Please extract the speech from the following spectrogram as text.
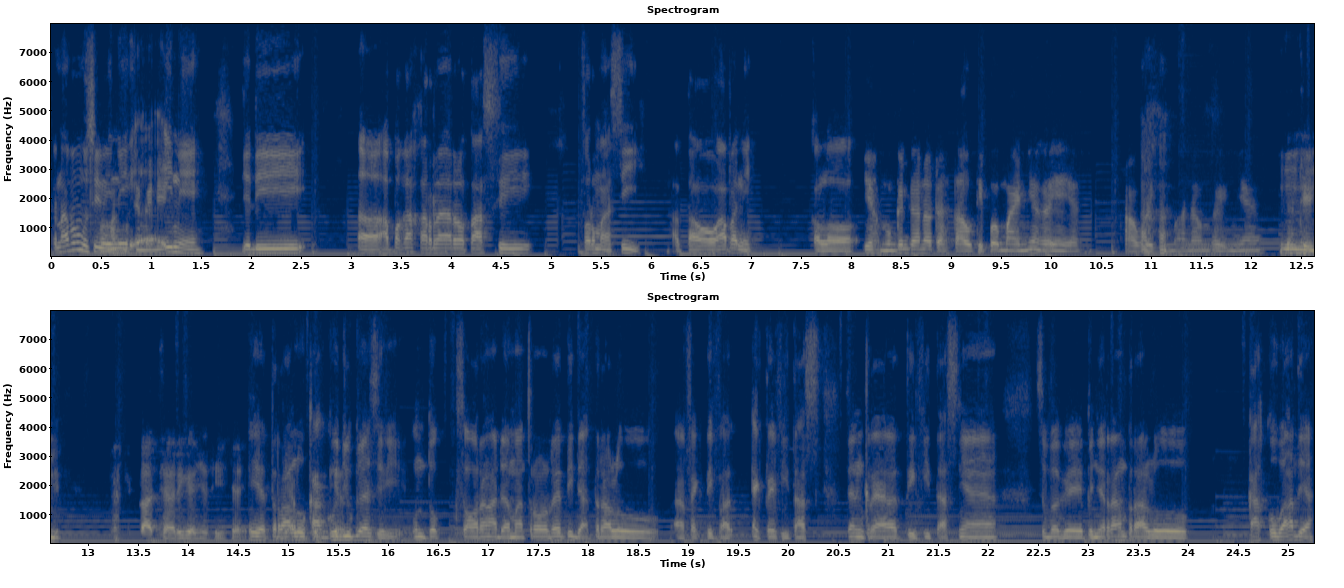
Kenapa musim Memang ini musim ini- ini jadi eh, apakah karena rotasi formasi atau apa nih? Kalau Ya mungkin karena udah tahu tipe mainnya kayaknya ya. Traore gimana mainnya. Hmm. Jadi udah dipelajari kayaknya sih. Kayak. Iya terlalu mungkin kaku juga sih untuk seorang Adama Traore tidak terlalu efektif aktivitas dan kreativitasnya sebagai penyerang terlalu kaku banget ya.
